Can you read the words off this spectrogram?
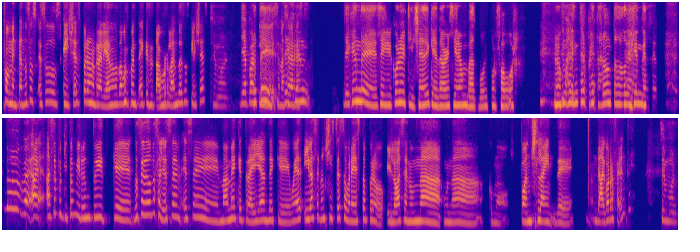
fomentando esos, esos clichés, pero en realidad no nos damos cuenta de que se está burlando de esos clichés. Y aparte, dejen, de seguir con el cliché de que Darcy era un bad boy, por favor. Lo malinterpretaron todo, dejen de hacer. No, hace poquito miré un tweet que no sé de dónde salió ese, ese mame que traían de que voy iba a hacer un chiste sobre esto, pero y lo hacen una, una como punchline de, de algo referente. Simón.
